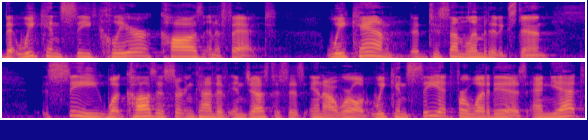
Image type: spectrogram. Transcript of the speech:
that we can see clear cause and effect. We can, uh, to some limited extent, see what causes certain kind of injustices in our world. We can see it for what it is, and yet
